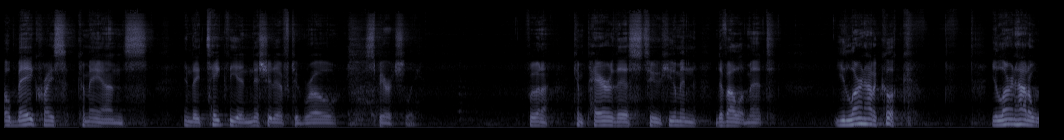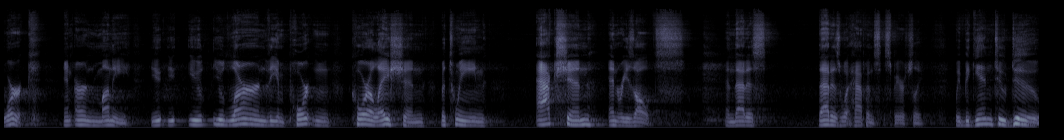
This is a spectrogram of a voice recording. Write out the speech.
obey Christ's commands and they take the initiative to grow spiritually. If we want to compare this to human development, you learn how to cook, you learn how to work and earn money. You, you, you, you learn the important correlation between action and results. And that is, that is what happens spiritually. We begin to do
